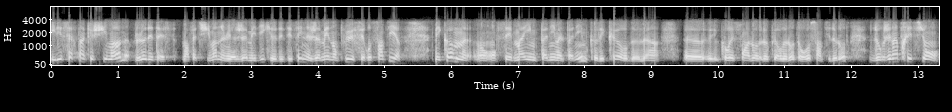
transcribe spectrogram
Il est certain que Shimon le déteste. Mais en fait, Shimon ne lui a jamais dit qu'il le détestait, il n'a jamais non plus fait ressentir. Mais comme on sait Maïm, Panim, El Panim, que les cœurs de l'un euh, correspondent au cœur de l'autre, au ressenti de l'autre, donc j'ai l'impression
